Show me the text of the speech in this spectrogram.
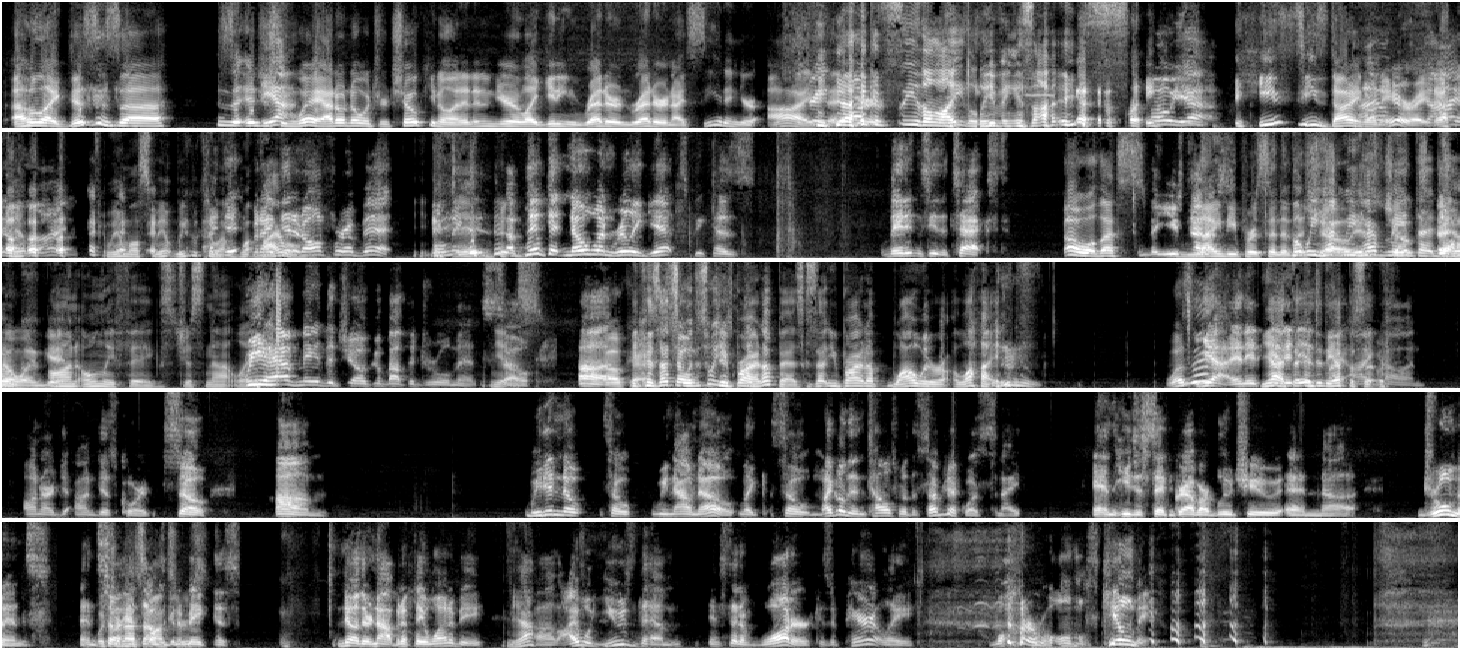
I'm like, this is uh this is an interesting Yeah. way. I don't know what you're choking on, and then you're like getting redder and redder, and I see it in your eyes. Yeah, I can see the light leaving his eyes. Like, Oh yeah. he's he's dying on air right now. We almost we, we could I did, went but viral. I did it all for a bit. Only did. a bit that no one really gets because they didn't see the text Oh well, that's that you ninety percent of the But we show. have we is have made jokes that that joke no one gets. on OnlyFigs, just not like We have made the joke about the drool mints. yes. So uh Okay, Because that's So what that's what you just- brought it up as, because you brought it up while we were alive. was it? yeah, and it Yeah, and at the end of the episode. on our on Discord. So, um, we didn't know. So we now know. Like, so Michael didn't tell us what the subject was tonight, and he just said, "Grab our Blue Chew and uh, Drool Mints." And Which so are not I was going to make this. No, they're not. But if they want to be, yeah. uh, I will use them instead of water because apparently water will almost kill me.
